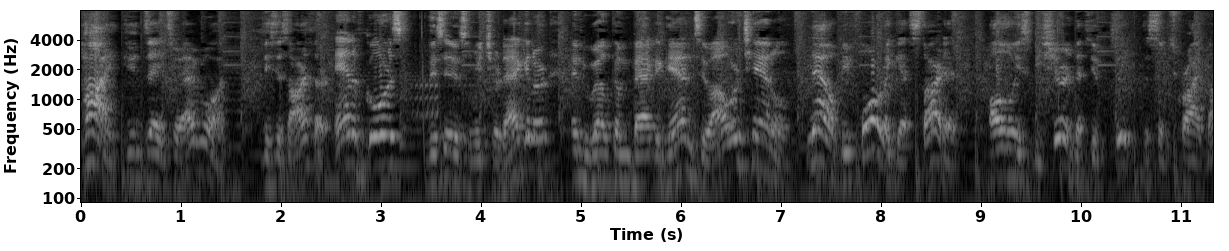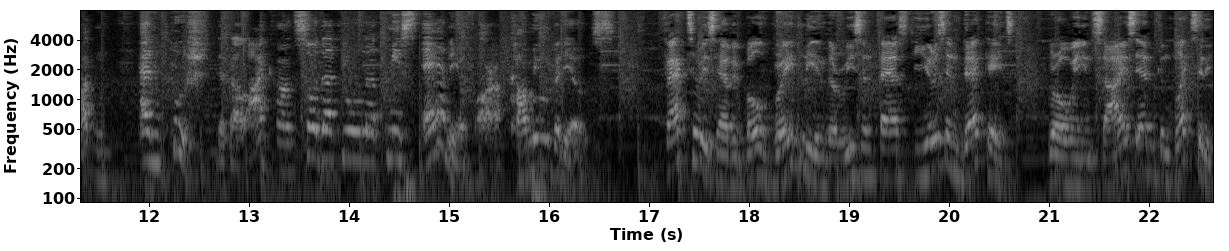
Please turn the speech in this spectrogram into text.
Hi, good day to everyone. This is Arthur. And of course, this is Richard Aguilar, and welcome back again to our channel. Now, before we get started, always be sure that you click the subscribe button and push the bell icon so that you will not miss any of our upcoming videos. Factories have evolved greatly in the recent past years and decades, growing in size and complexity.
